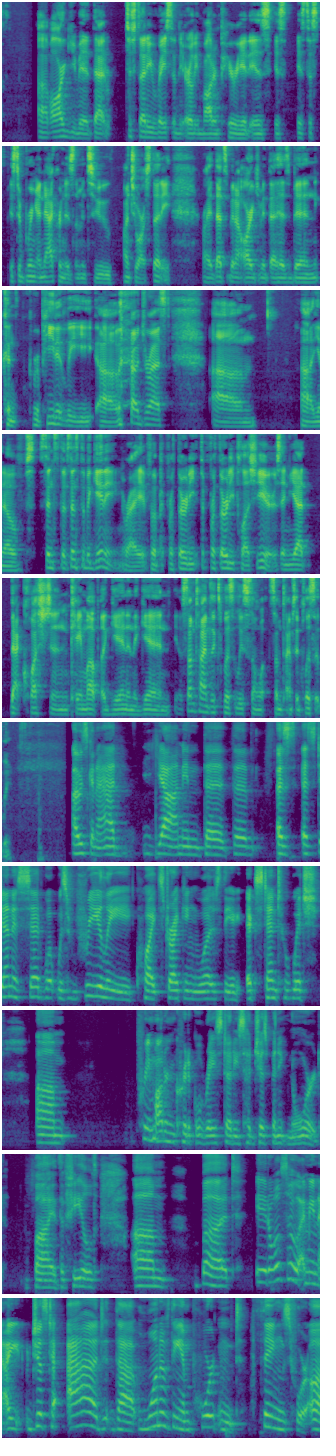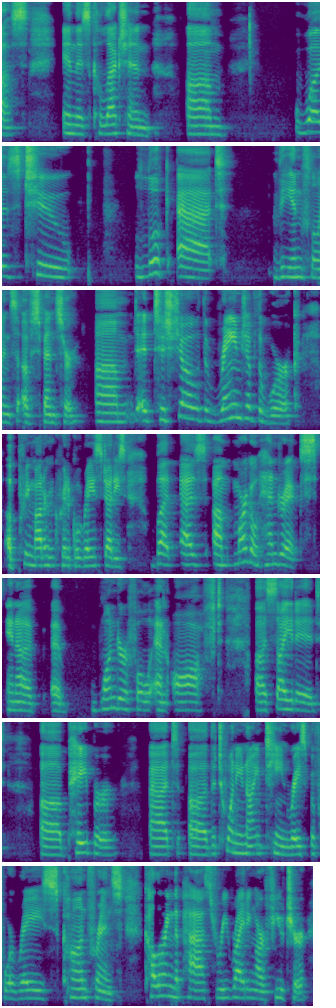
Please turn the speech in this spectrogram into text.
um, argument that to study race in the early modern period is is is to is to bring anachronism into onto our study, right? That's been an argument that has been con- repeatedly uh, addressed. Um, uh, you know, since the since the beginning, right, for, for thirty for thirty plus years, and yet that question came up again and again. You know, sometimes explicitly, somewhat, sometimes implicitly. I was going to add yeah, I mean the the as as Dennis said, what was really quite striking was the extent to which um, pre-modern critical race studies had just been ignored by the field. Um, but it also, I mean, I just to add that one of the important things for us in this collection um, was to look at the influence of Spenser um, to show the range of the work of pre modern critical race studies. But as um, Margo Hendricks, in a, a wonderful and oft uh, cited uh, paper at uh, the 2019 Race Before Race conference, Coloring the Past, Rewriting Our Future.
